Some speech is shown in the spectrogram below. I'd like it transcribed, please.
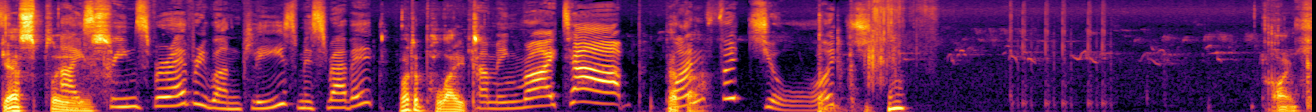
Yes, please. Ice creams for everyone, please, Miss Rabbit. What a polite. Coming right up. Peppa. One for George, mm-hmm. Oink.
